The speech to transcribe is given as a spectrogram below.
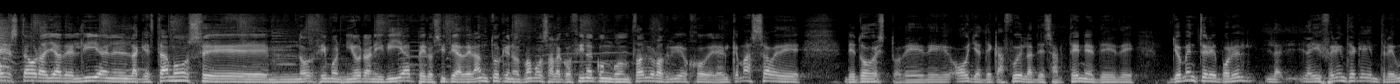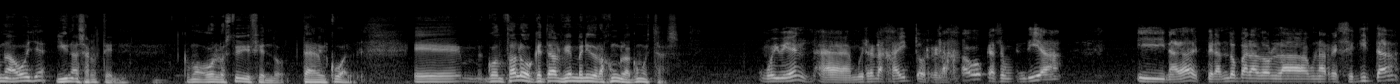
A esta hora ya del día en la que estamos, eh, no decimos ni hora ni día, pero sí te adelanto que nos vamos a la cocina con Gonzalo Rodríguez Jover, el que más sabe de, todo esto, de, ollas, de cazuelas, de sartenes, de. Yo me enteré por él la, diferencia que hay entre una olla y una sartén, como os lo estoy diciendo, tal cual. Eh, Gonzalo, ¿qué tal? Bienvenido a la jungla, ¿cómo estás? Muy bien, uh, muy relajadito, relajado, que hace un buen día y nada, esperando para dar la, una recetita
